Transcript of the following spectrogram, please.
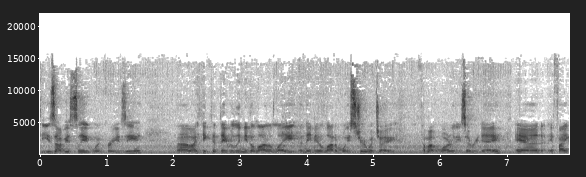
These obviously went crazy. Um, I think that they really need a lot of light and they need a lot of moisture, which I come out and water these every day. And if I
